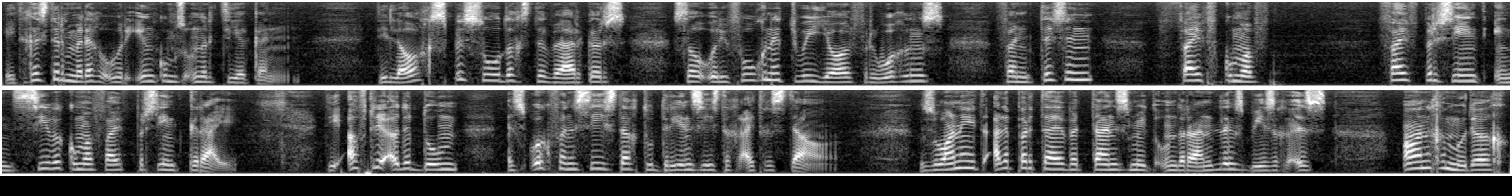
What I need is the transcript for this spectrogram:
het gistermiddag ooreenkomst onderteken. Die laagsbesoldigste werkers sal oor die volgende 2 jaar verhoogings van tussen 5,5% en 7,5% kry. Die aftree ouderdom is ook van 60 tot 63 uitgestel. Zwane het alle partij wat tans met onderhandelings bezig is, aangemoedig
